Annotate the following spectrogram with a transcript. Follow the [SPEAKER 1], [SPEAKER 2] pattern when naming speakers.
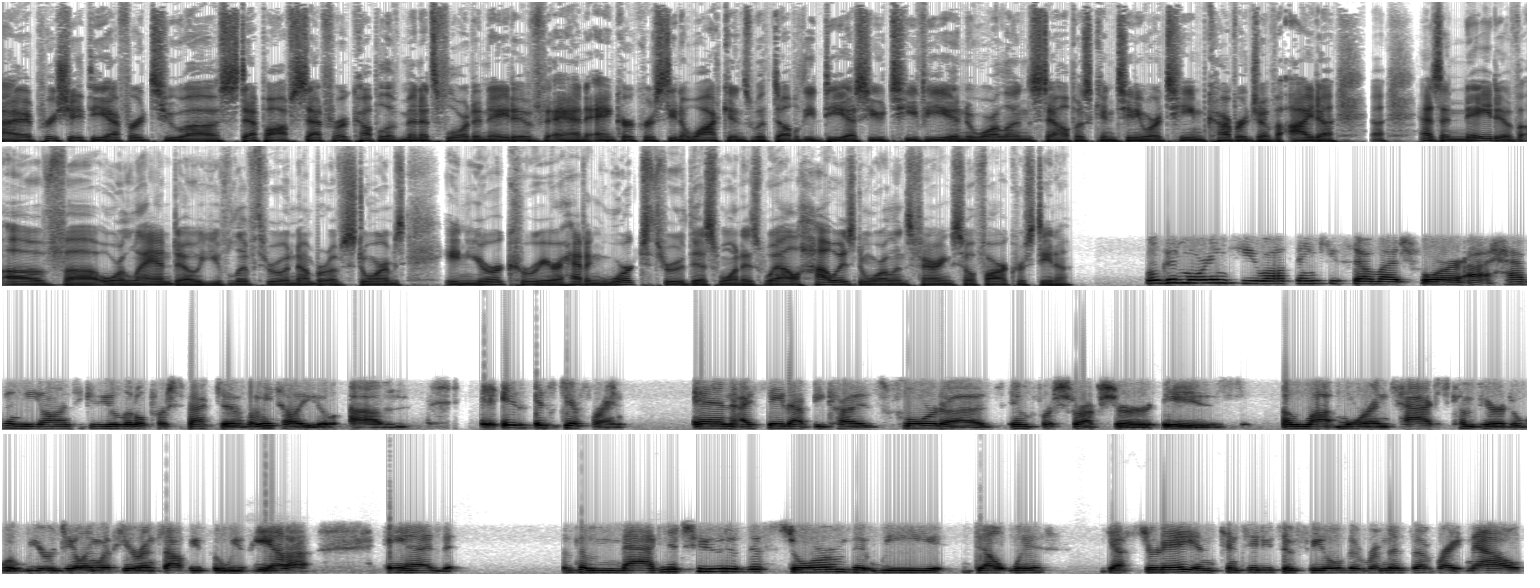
[SPEAKER 1] I appreciate the effort to uh, step off set for a couple of minutes. Florida native and anchor Christina Watkins with WDSU TV in New Orleans to help us continue our team coverage of Ida. Uh, as a native of uh, Orlando, you've lived through a number of storms in your career, having worked through this one as well. How is New Orleans faring so far, Christina?
[SPEAKER 2] Well, good morning to you all. Thank you so much for uh, having me on to give you a little perspective. Let me tell you, um, it, it's different. And I say that because Florida's infrastructure is a lot more intact compared to what we are dealing with here in Southeast Louisiana. And the magnitude of this storm that we dealt with yesterday and continue to feel the remnants of right now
